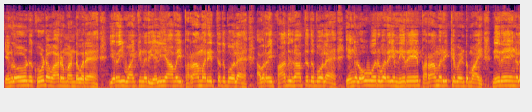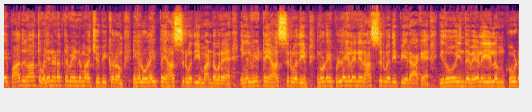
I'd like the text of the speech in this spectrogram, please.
எங்களோடு கூட வாரும் ஆண்டவரே. இறைவாக்கினர் எலியாவை பராமரித்தது போல அவரை பாதுகாத்தது போல எங்கள் ஒவ்வொருவரையும் நீரே பராமரிக்க வேண்டுமாய் நீரே எங்களை பாதுகாத்து வழிநடத்த வேண்டுமாய் ஜெபிக்கிறோம். எங்கள் உழைப்பை ஆசிர்வதியும் ஆண்டவரே. எங்கள் வீட்டை ஆசிர்வதியும் எங்களுடைய பிள்ளைகளை நீர் ஆசிர்வதிப்பீராக. இதோ இந்த வேளையிலும் கூட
